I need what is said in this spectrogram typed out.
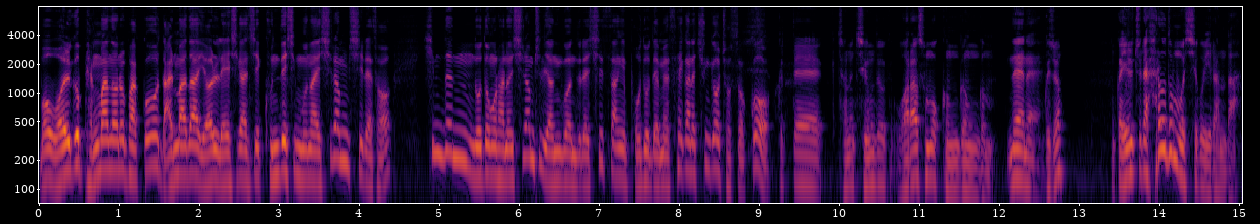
뭐 월급 100만 원을 받고 날마다 14시간씩 군대식 문화의 실험실에서 힘든 노동을 하는 실험실 연구원들의 실상이 보도되며 세간에 충격을 줬었고 그때 저는 지금도 월화수목 금금금 네네 그죠? 그러니까 일주일에 하루도 못 쉬고 일한다.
